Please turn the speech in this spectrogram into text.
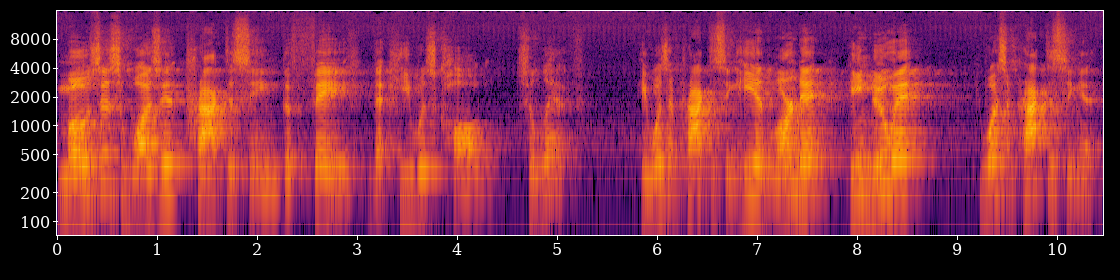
Moses wasn't practicing the faith that he was called to live. He wasn't practicing. He had learned it, he knew it, he wasn't practicing it.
